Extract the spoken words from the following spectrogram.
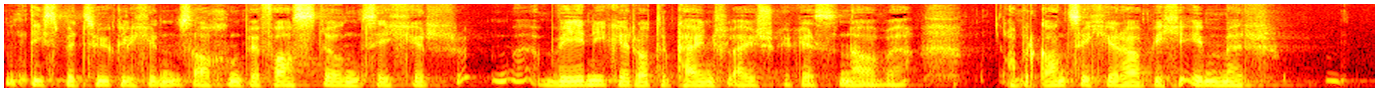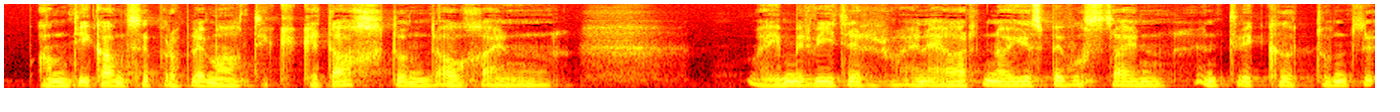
diesbezüglichen Sachen befasste und sicher weniger oder kein Fleisch gegessen habe. Aber ganz sicher habe ich immer an die ganze Problematik gedacht und auch ein immer wieder eine Art neues Bewusstsein entwickelt. Und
